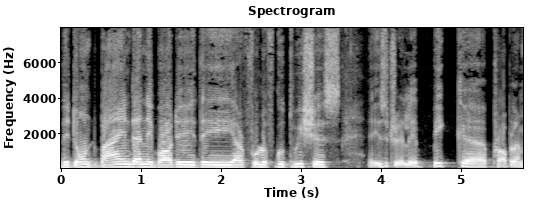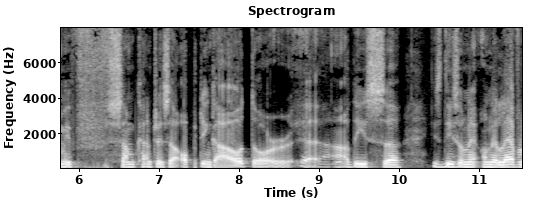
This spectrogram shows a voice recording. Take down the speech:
They don't bind anybody, they are full of good wishes. Is it really a big uh, problem if some countries are opting out, or uh, are these, uh, is this on a, on a level?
